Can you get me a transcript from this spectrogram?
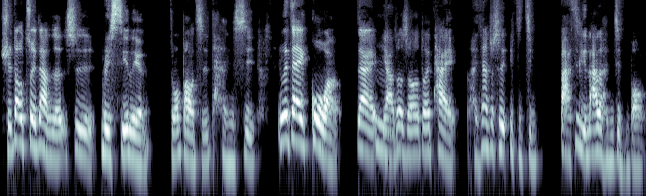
学到最大的是 resilient，怎么保持弹性？因为在过往。在亚洲的时候，都会太很像，就是一直紧把自己拉得很紧绷，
